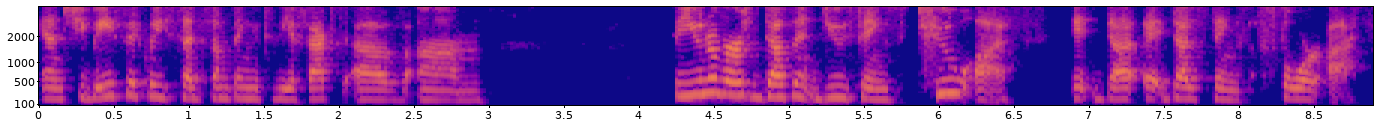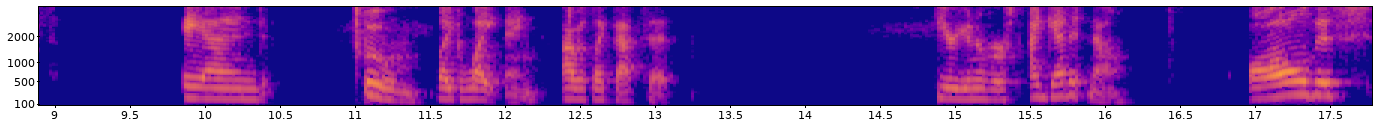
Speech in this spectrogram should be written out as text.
And she basically said something to the effect of um the universe doesn't do things to us. It does it does things for us. And boom like lightning. I was like that's it dear universe. I get it now. All this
